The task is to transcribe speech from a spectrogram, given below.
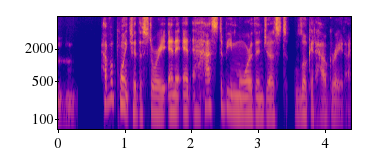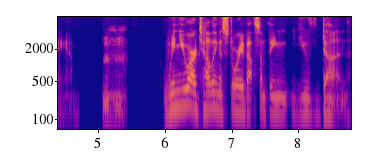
Mm -hmm. Have a point to the story. And it, it, has to be more than just look at how great I am. Mm -hmm when you are telling a story about something you've done,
